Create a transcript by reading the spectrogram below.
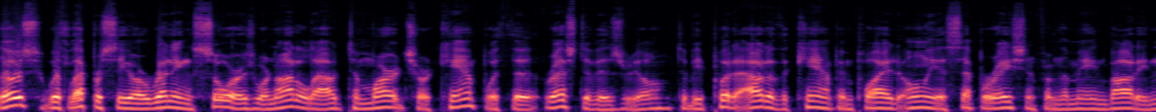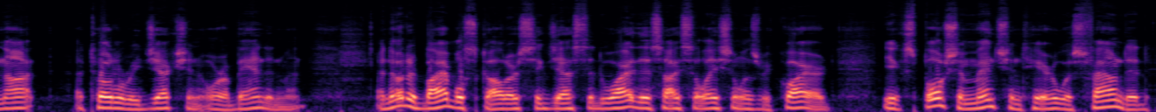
Those with leprosy or running sores were not allowed to march or camp with the rest of Israel. To be put out of the camp implied only a separation from the main body, not a total rejection or abandonment. A noted Bible scholar suggested why this isolation was required. The expulsion mentioned here was founded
